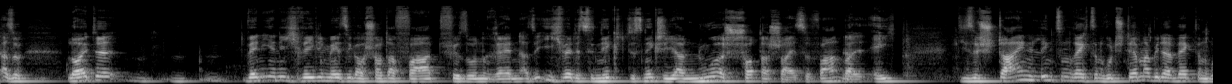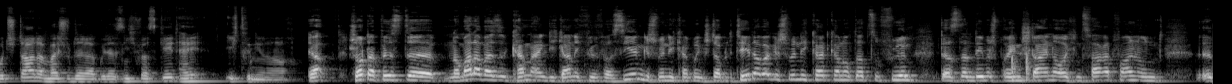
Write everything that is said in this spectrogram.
Also Leute, wenn ihr nicht regelmäßig auf Schotter fahrt für so ein Rennen, also ich werde das nächste, das nächste Jahr nur Schotterscheiße fahren, weil echt diese Steine links und rechts, dann rutscht der mal wieder weg, dann rutscht da, dann weißt du da wieder nicht, was geht. Hey, ich trainiere nur noch. Ja, Schotterpiste, normalerweise kann eigentlich gar nicht viel passieren. Geschwindigkeit bringt Stabilität, aber Geschwindigkeit kann auch dazu führen, dass dann dementsprechend Steine euch ins Fahrrad fallen und äh,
